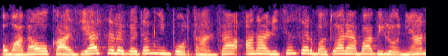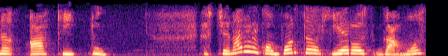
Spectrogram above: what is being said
Vom avea ocazia să le vedem importanța analizând sărbătoarea babiloniană Akitu. Scenariul comportă Hieros Gamos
